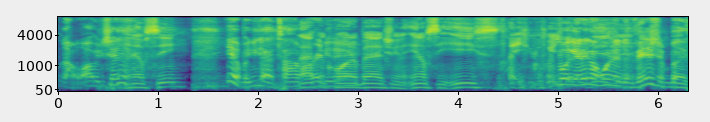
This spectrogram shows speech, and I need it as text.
No, why would you say that? NFC, Yeah, but you got Tom lack of Brady there. quarterbacks. You in the NFC East. Like you Well, yeah, they're gonna win the division, but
